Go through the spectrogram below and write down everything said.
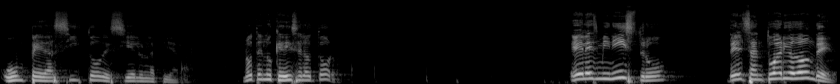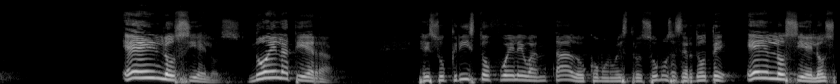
un pedacito de cielo en la tierra. Noten lo que dice el autor. Él es ministro del santuario ¿dónde? En los cielos, no en la tierra. Jesucristo fue levantado como nuestro sumo sacerdote en los cielos,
